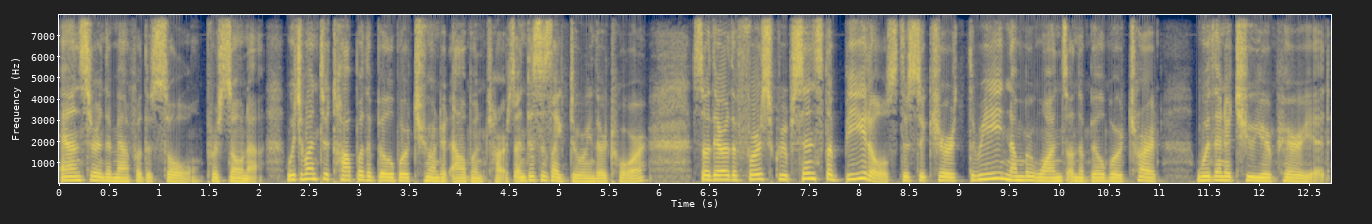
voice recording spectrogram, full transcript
Answer in the Map of the Soul, Persona, which went to top of the Billboard 200 album charts. And this is like during their tour. So they're the first group since the Beatles to secure three number ones on the Billboard chart within a two-year period.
